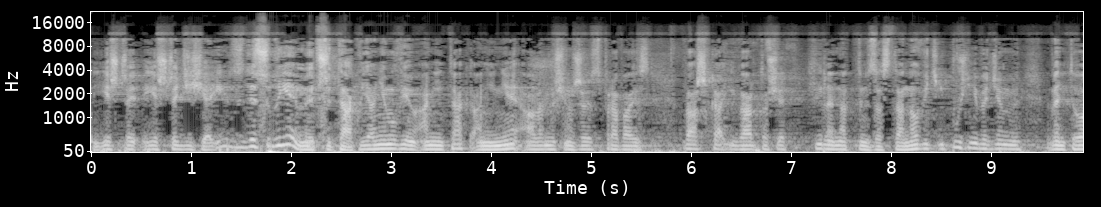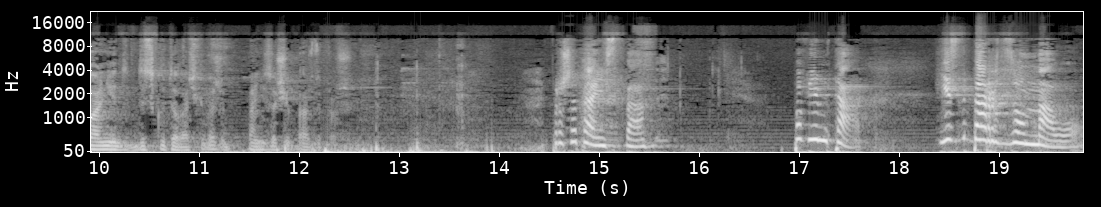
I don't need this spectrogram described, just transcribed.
jeszcze, jeszcze dzisiaj i zdecydujemy, czy tak. Ja nie mówię ani tak, ani nie, ale myślę, że sprawa jest ważka i warto się chwilę nad tym zastanowić i później będziemy ewentualnie dyskutować. Chyba, że Pani Zosiu, bardzo proszę. Proszę Państwa, powiem tak, jest bardzo mało,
